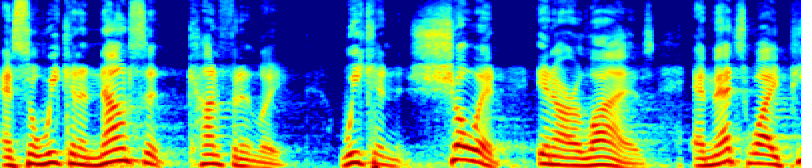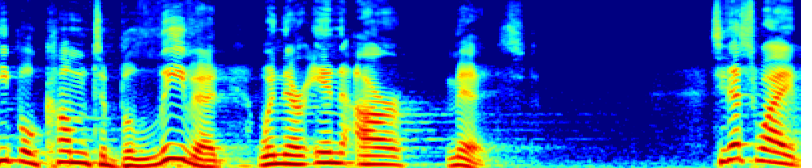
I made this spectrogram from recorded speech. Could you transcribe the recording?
And so we can announce it confidently. We can show it in our lives. And that's why people come to believe it when they're in our midst. See, that's why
